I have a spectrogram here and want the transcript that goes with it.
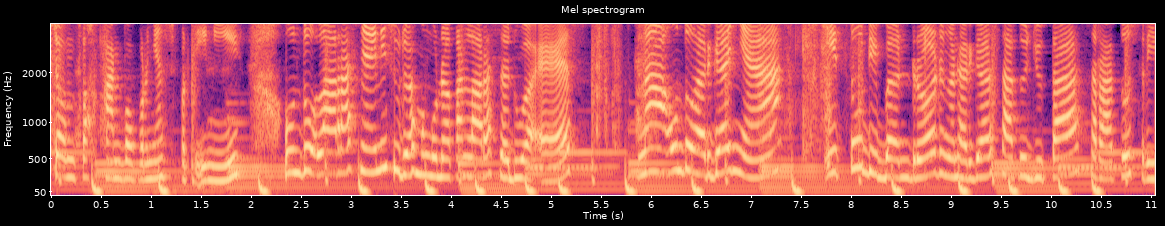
contohkan popornya seperti ini. Untuk larasnya ini sudah menggunakan laras H2S. Nah, untuk harganya itu dibanderol dengan harga Rp1.100.000.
